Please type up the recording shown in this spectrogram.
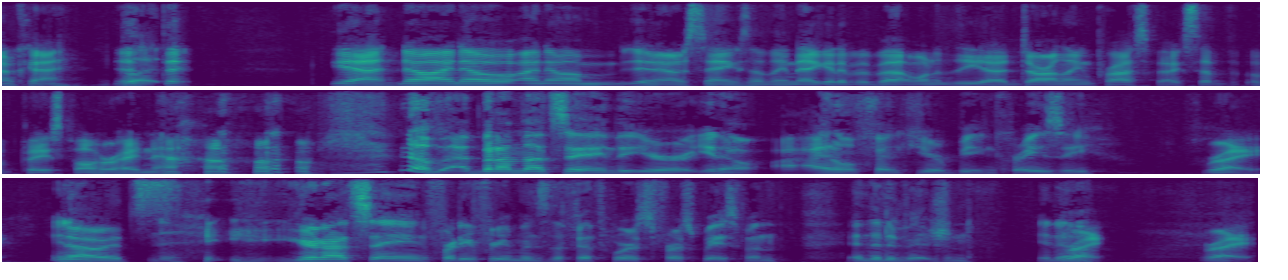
Okay. But- yeah, no, I know, I know. I'm, you know, saying something negative about one of the uh, darling prospects of, of baseball right now. No, but but I'm not saying that you're, you know, I don't think you're being crazy. Right? You no, know, it's You're not saying Freddie Freeman's the fifth worst first baseman in the division. You know? right, right.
